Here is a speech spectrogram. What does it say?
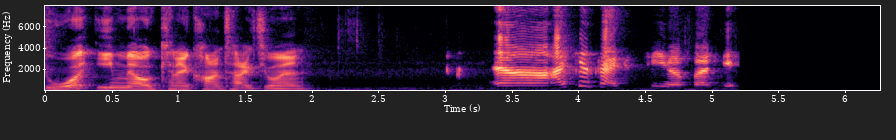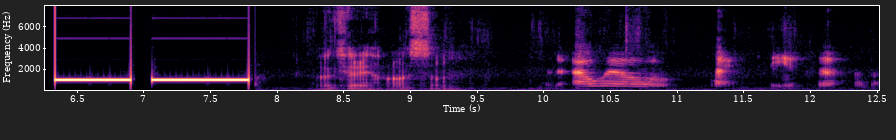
what email can I contact you in? Uh, I can text you, but if Okay, awesome. I will text you. So hold on.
